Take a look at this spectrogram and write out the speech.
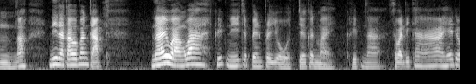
อืมนะนี่นะครับเพื่อนๆครับ นายหวังว่าคลิปนี้จะเป็นประโยชน์เจอกันใหม่คลิปหน้า สวัสดีค่ะเฮโด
